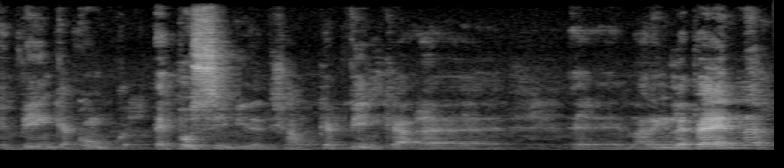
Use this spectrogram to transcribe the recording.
che vinca, comunque è possibile diciamo, che vinca eh, eh, Marine Le Pen.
